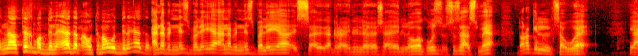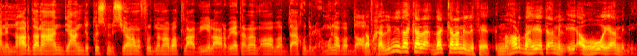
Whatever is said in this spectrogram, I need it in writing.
إنها تخبط بني آدم أو تموت بني آدم. أنا بالنسبة ليا أنا بالنسبة ليا اللي هو جوز استاذه أسماء ده راجل سواق. يعني النهارده أنا عندي عندي قسم صيانة المفروض إن أنا بطلع بيه العربية تمام آه ببدأ آخد الحمولة وببدأ طب اطلع خليني ده كلا ده الكلام اللي فات. النهارده هي تعمل إيه أو هو يعمل إيه؟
